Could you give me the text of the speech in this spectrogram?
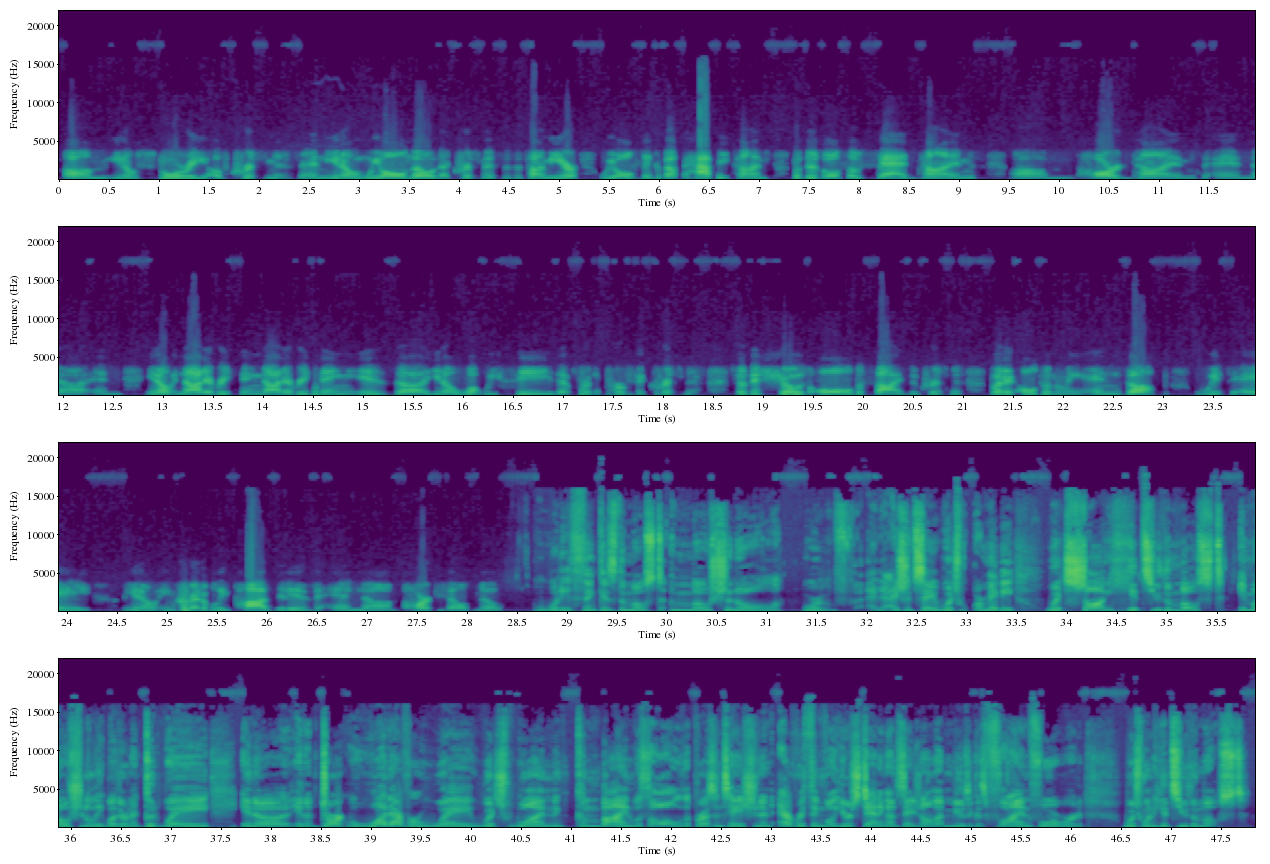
um, you know, story of Christmas. And, you know, we all know that Christmas is a time of year we all think about the happy times, but there's also sad times um, hard times, and uh, and you know, not everything, not everything is uh, you know what we see that for the perfect Christmas. So this shows all the sides of Christmas, but it ultimately ends up with a you know incredibly positive and um, heartfelt note. What do you think is the most emotional? Or I should say, which or maybe which song hits you the most emotionally, whether in a good way, in a in a dark, whatever way. Which one combined with all the presentation and everything while you're standing on stage and all that music is flying forward, which one hits you the most?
